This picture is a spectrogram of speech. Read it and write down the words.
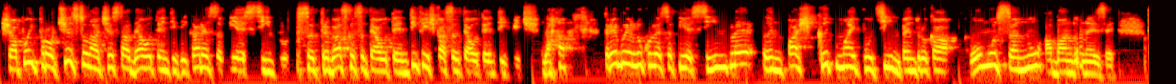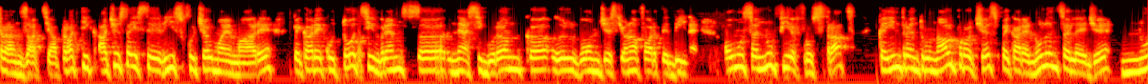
și apoi procesul acesta de autentificare să fie simplu, să trebuiască să te autentifici ca să te autentifici. Da? Trebuie lucrurile să fie simple în pași cât mai puțin, pentru ca omul să nu abandoneze tranzacția. Practic, acesta este riscul cel mai mare pe care cu toții vrem să ne asigurăm că îl vom gestiona foarte bine. Omul să nu fie frustrat că intră într-un alt proces pe care nu-l înțelege, nu,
